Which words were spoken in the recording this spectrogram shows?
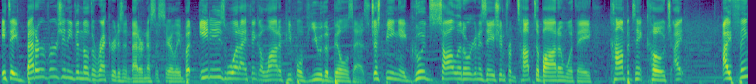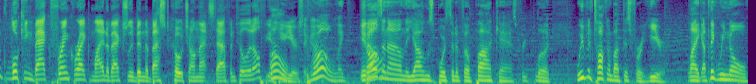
it's a better version, even though the record isn't better necessarily. But it is what I think a lot of people view the Bills as, just being a good, solid organization from top to bottom with a competent coach. I I think looking back, Frank Reich might have actually been the best coach on that staff in Philadelphia a few oh, years ago. Oh, Bro, like You Charles know? and I on the Yahoo Sports NFL podcast, free plug, we've been talking about this for a year. Like, I think we know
